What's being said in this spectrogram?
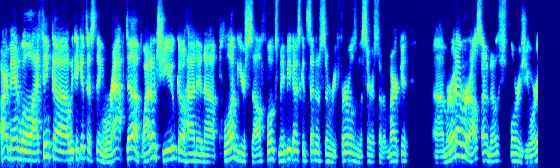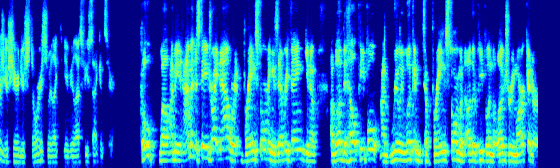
All right, man. Well, I think uh, we could get this thing wrapped up. Why don't you go ahead and uh, plug yourself, folks? Maybe you guys could send them some referrals in the Sarasota market um, or whatever else. I don't know. This floor is yours. You shared your story, so we'd like to give you the last few seconds here. Cool. Well, I mean, I'm at the stage right now where brainstorming is everything. You know, I love to help people. I'm really looking to brainstorm with other people in the luxury market, or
